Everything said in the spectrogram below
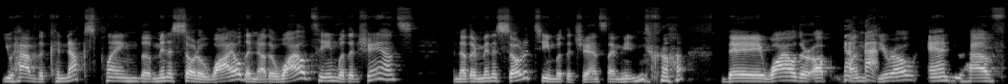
You have the Canucks playing the Minnesota Wild, another Wild team with a chance. Another Minnesota team with a chance. I mean, they Wild are up 1 0. And you have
